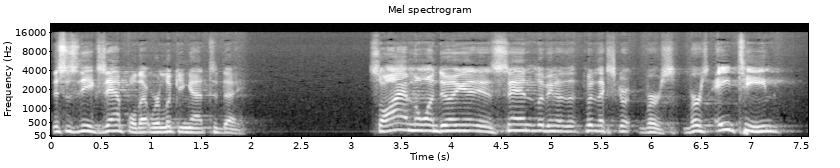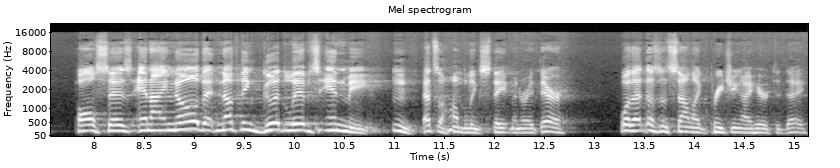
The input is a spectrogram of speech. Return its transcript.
This is the example that we're looking at today. So I am the one doing it. It is sin living. Put the next verse. Verse 18, Paul says, And I know that nothing good lives in me. Mm, that's a humbling statement right there. Well, that doesn't sound like preaching I hear today.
